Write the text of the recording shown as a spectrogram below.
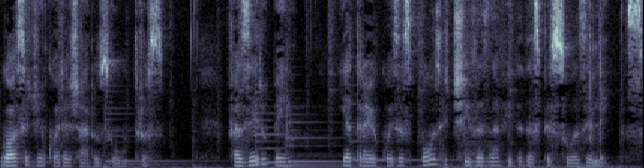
Gosta de encorajar os outros fazer o bem e atrair coisas positivas na vida das pessoas eleitas,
